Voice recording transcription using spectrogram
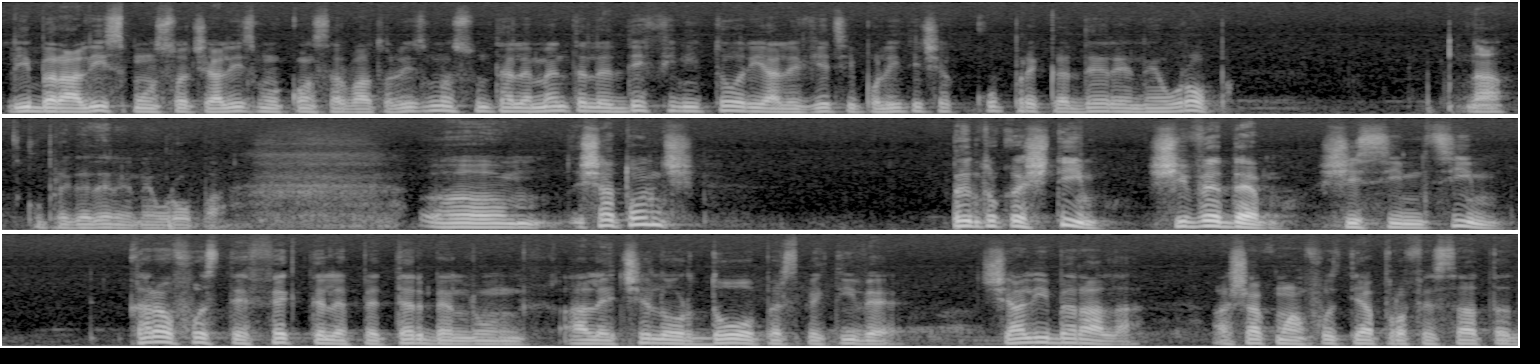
liberalismul, socialismul, conservatorismul sunt elementele definitorii ale vieții politice cu precădere în Europa. Da? Cu precădere în Europa. Uh, și atunci, pentru că știm și vedem și simțim care au fost efectele pe termen lung ale celor două perspective, cea liberală, așa cum a fost ea profesată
